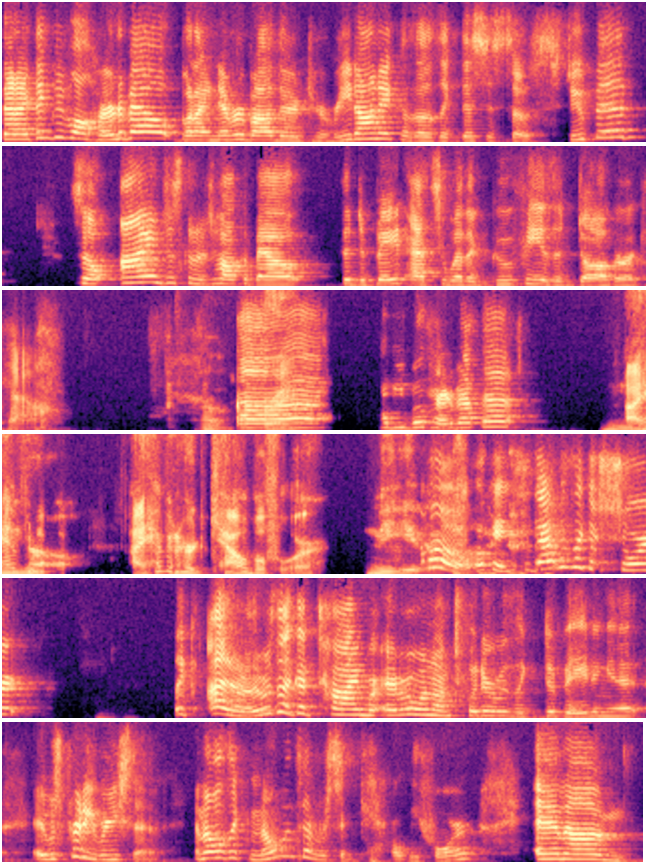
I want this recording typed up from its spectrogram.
that I think we've all heard about, but I never bothered to read on it because I was like, this is so stupid. So I'm just going to talk about the debate as to whether Goofy is a dog or a cow. Oh, Uh, Have you both heard about that? I have- no, I haven't heard cow before. Me either. Oh, okay. So that was like a short, like, I don't know. There was like a time where everyone on Twitter was like debating it. It was pretty recent. And I was like, no one's ever said cow before. And um,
